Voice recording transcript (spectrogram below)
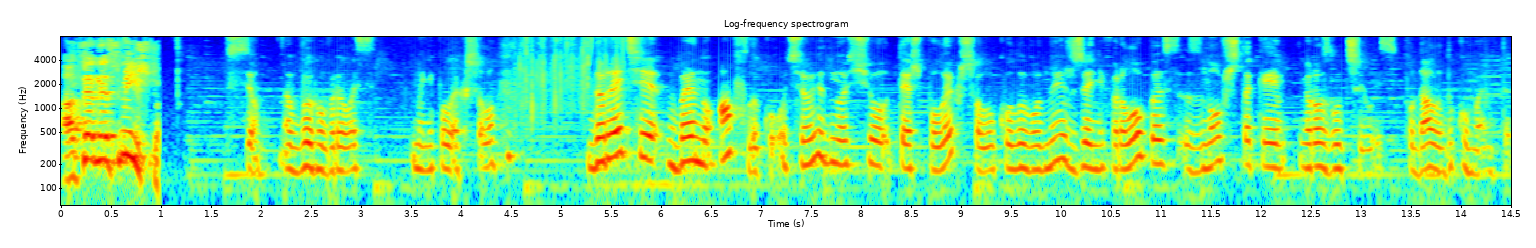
А це не смішно. Все, виговорилась. Мені полегшало. До речі, Бену Афлеку, очевидно, що теж полегшало, коли вони з Дженніфер Лопес знов ж таки розлучились, подали документи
